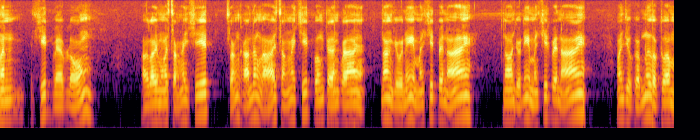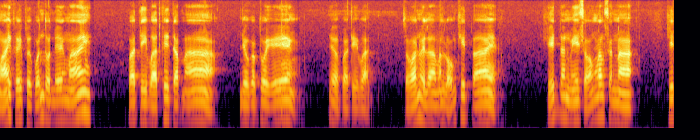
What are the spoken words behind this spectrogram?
มันคิดแบบหลง อะไรมาสั่งให้คิด สังขารทั้งหลายสั่งให้คิดปรุงแต่งไปนั่งอยู่นี่มันคิดไปไหน นอนอยู่นี่มันคิดไปไหน มันอยู่กับเนื้อกับตัวหมายเคยฝึกฝนตนเองไหมปฏิบัติคือกลับมาอยู่กับตัวเองเรียกปฏิบัติ สอนเวลามันหลงคิดไป คิดนั้นมีสองลักษณะ คิด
